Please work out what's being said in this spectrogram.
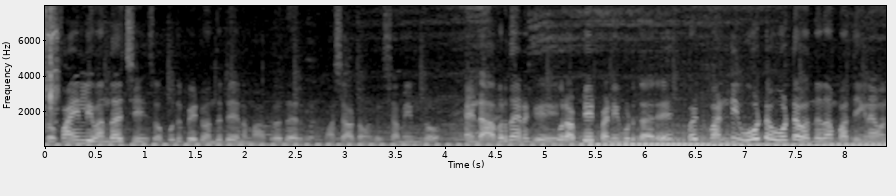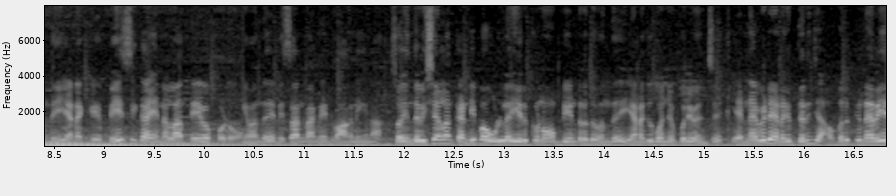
so finally வந்தாச்சு. ஸோ புதுப்பேட் வந்துட்டு நம்ம பிரதர் மஷாட்டம் வந்து ஷமீம் ப்ரோ அண்ட் அவர் தான் எனக்கு ஒரு அப்டேட் பண்ணி கொடுத்தாரு. பட் வண்டி ஓட்ட ஓட்ட வந்து தான் பார்த்தீங்கன்னா வந்து எனக்கு பேசிக்காக என்னெல்லாம் தேவைப்படும். நீங்கள் வந்து நிசான் மேக்னெட் வாங்கினீங்கன்னா ஸோ இந்த விஷயம்லாம் கண்டிப்பாக உள்ளே இருக்கணும் அப்படின்றது வந்து எனக்கு கொஞ்சம் புரிய வந்துச்சு. என்னை விட எனக்கு தெரிஞ்சு அவருக்கு நிறைய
